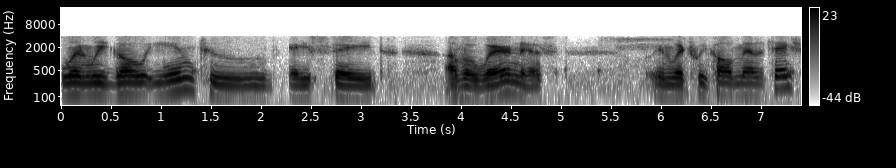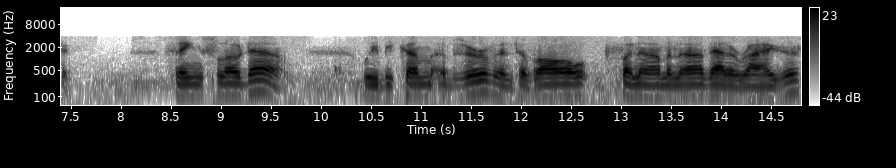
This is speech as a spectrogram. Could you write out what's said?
when we go into a state of awareness in which we call meditation. Things slow down. We become observant of all phenomena that arises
